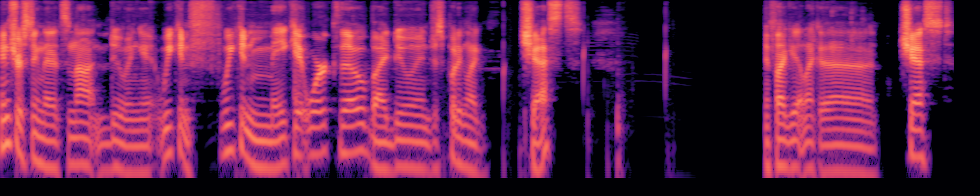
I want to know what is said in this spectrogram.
Interesting that it's not doing it. We can we can make it work though by doing just putting like chests. If I get like a chest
